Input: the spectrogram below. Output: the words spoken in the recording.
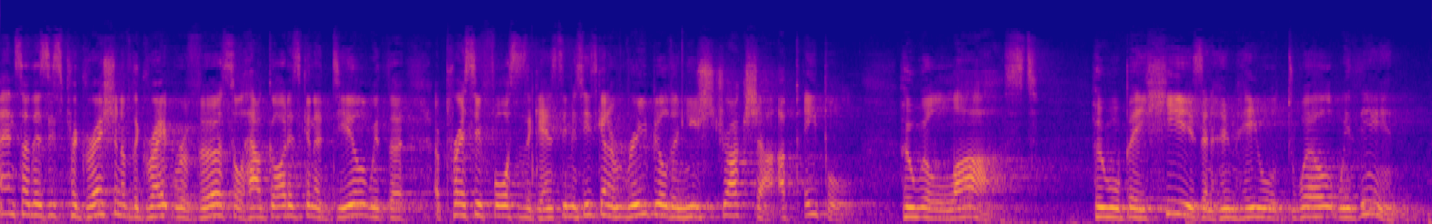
And so there's this progression of the great reversal, how God is going to deal with the oppressive forces against him, is he's going to rebuild a new structure, a people who will last, who will be his and whom he will dwell within.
